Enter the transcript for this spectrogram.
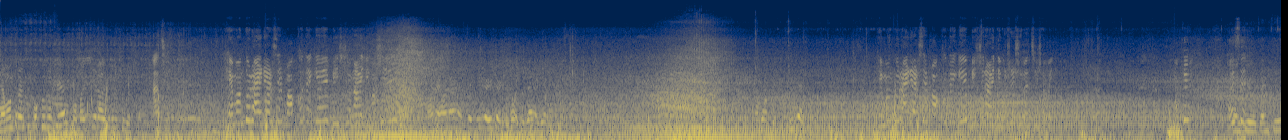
হেমন্ত রাজ্যের পক্ষ থেকে সবাইকে নারী দিবস শুভেচ্ছা। আচ্ছা। হেমন্ত রাইডার্সের পক্ষ থেকে বিশ্ব নারী দিবসের মানে মানে মানে রিটেক রিটেক রিটেক জানেন জানেন ওকে ওকে রিটেক হেমন্ত রাইডার্সের পক্ষ থেকে বিশ্ব নারী দিবসের শুভেচ্ছা সবাই ওকে হয়েছে থ্যাংক ইউ থ্যাংক ইউ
